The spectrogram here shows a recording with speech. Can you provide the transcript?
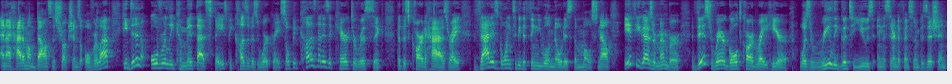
and I had him on balance instructions overlap, he didn't overly commit that space because of his work rate. So, because that is a characteristic that this card has, right, that is going to be the thing you will notice the most. Now, if you guys remember, this rare gold card right here was really good to use in the center defenseman position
